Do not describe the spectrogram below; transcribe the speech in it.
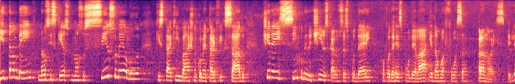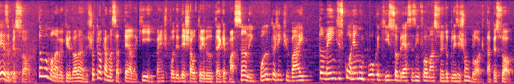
e também não se esqueça do nosso Censo Meia Lua, que está aqui embaixo no comentário fixado. Tirei 5 minutinhos, caso vocês puderem, para poder responder lá e dar uma força para nós. Beleza, pessoal? Então vamos lá, meu querido Alan. Deixa eu trocar nossa tela aqui, para a gente poder deixar o trailer do Tekken passando, enquanto a gente vai também discorrendo um pouco aqui sobre essas informações do PlayStation Blog, tá, pessoal?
